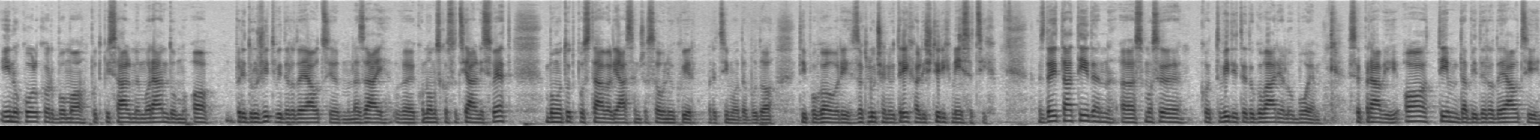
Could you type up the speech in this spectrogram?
in okolikor bomo podpisali memorandum o pridružitvi delodajalcev nazaj v ekonomsko-socialni svet, bomo tudi postavili jasen časovni okvir, recimo, da bodo ti pogovori zaključeni v treh ali štirih mesecih. Zdaj, ta teden uh, smo se, kot vidite, dogovarjali o bojem. Se pravi, o tem, da bi delodajalci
